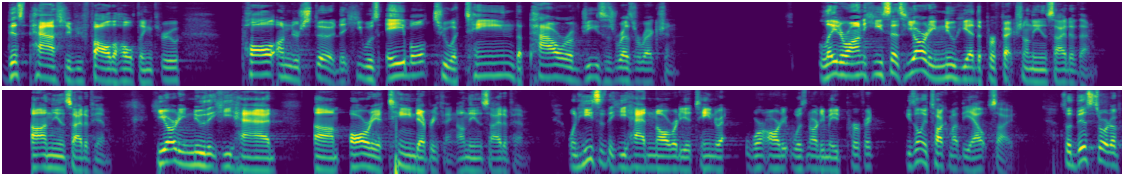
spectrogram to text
this passage, if you follow the whole thing through, Paul understood that he was able to attain the power of Jesus' resurrection. Later on, he says he already knew he had the perfection on the inside of them, on the inside of him. He already knew that he had um, already attained everything on the inside of him. When he says that he hadn't already attained or weren't already, wasn't already made perfect, he's only talking about the outside. So this sort of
